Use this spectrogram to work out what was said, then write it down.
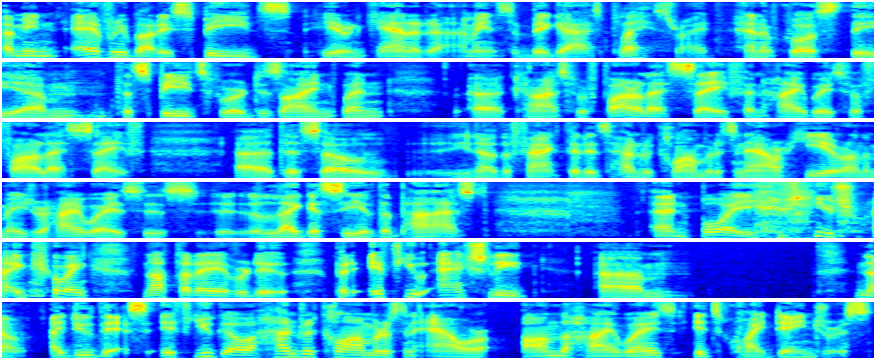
I mean, everybody speeds here in Canada. I mean, it's a big ass place, right? And of course, the um, the speeds were designed when uh, cars were far less safe and highways were far less safe. Uh, the, so, you know, the fact that it's 100 kilometers an hour here on the major highways is a legacy of the past. And boy, if you try going, not that I ever do, but if you actually um, no, I do this. If you go 100 kilometers an hour on the highways, it's quite dangerous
